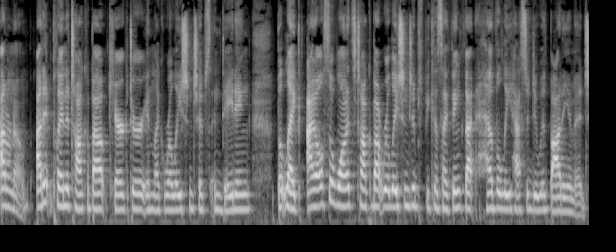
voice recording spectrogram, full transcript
I don't know. I didn't plan to talk about character in like relationships and dating, but like I also wanted to talk about relationships because I think that heavily has to do with body image.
